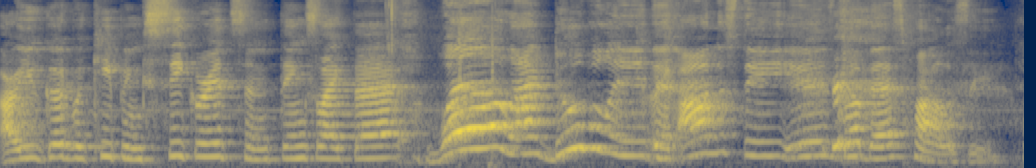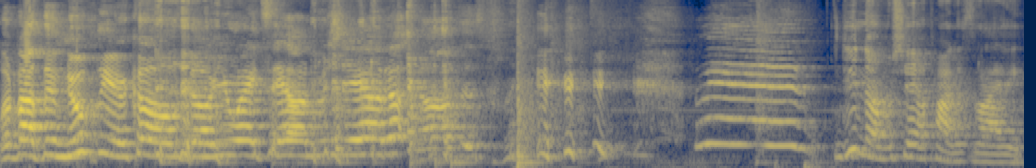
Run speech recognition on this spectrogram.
are you good with keeping secrets and things like that? Well, I do believe that honesty is the best policy. What about the nuclear codes though? You ain't telling Michelle that? No, just Man, You know, Michelle Potter's like,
